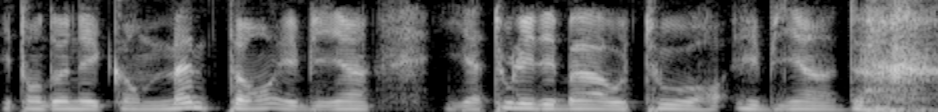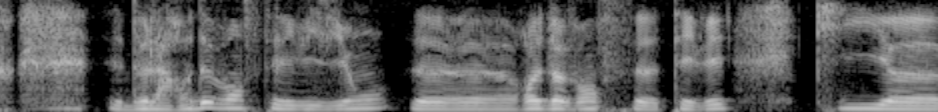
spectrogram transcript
étant donné qu'en même temps, eh bien, il y a tous les débats autour, eh bien, de, de la redevance télévision, euh, redevance TV, qui euh,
